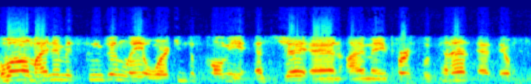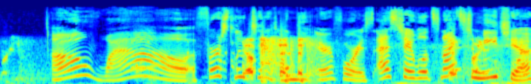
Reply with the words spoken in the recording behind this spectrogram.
Well, my name is Seung-jun Lee, or you can just call me SJ, and I'm a first lieutenant at Air Force. Oh, wow. A First lieutenant in the Air Force. SJ, well, it's nice to meet you.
